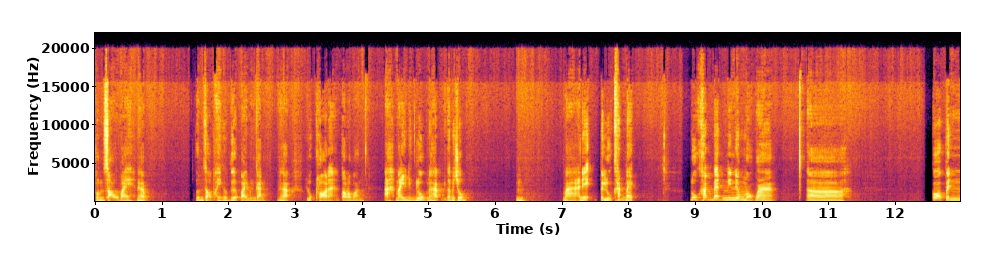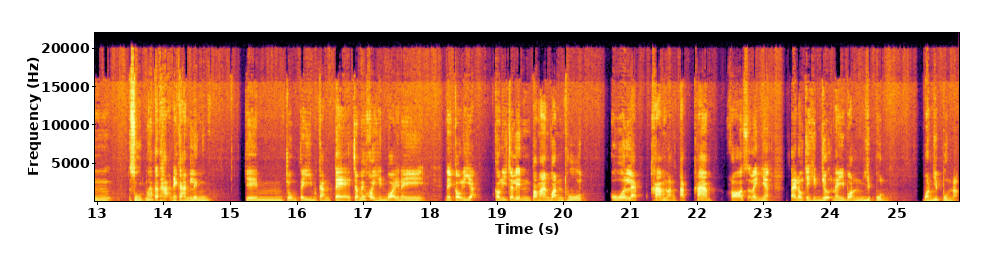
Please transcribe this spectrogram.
ชนเสาไปนะครับชนเสาไปก็เกือบไปเหมือนกันนะครับ ลูกคอร์สอะต้องระวังอะมาอีกหนึ่งลูกนะครับท่านผู้ชมอืมมาอันนี้เป็นลูกคัตแบ็กลูกคัตแบ็กนี่ต้องบอกว่าเอ่อก็เป็นสูตรมาตรฐานในการเล่น เกมโจมตีเหมือนกันแต่จะไม่ค่อยเห็นบ่อยในในเกาหลีอะเกาหลีจะเล่นประมาณวันทูโอเวอร์แลปข้ามหลังตัดข้ามครอสอะไรเงี้ยแต่เราจะเห็นเยอะในบอลญี่ปุ่น บอลญี่ปุ่นอะ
